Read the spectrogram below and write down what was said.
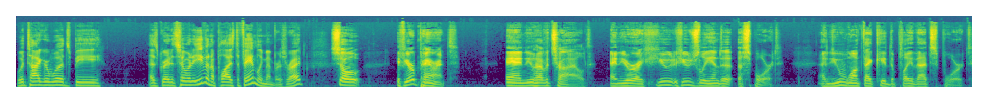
would Tiger Woods be as great as? So it even applies to family members, right? So, if you're a parent and you have a child and you're a huge, hugely into a sport and you want that kid to play that sport,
